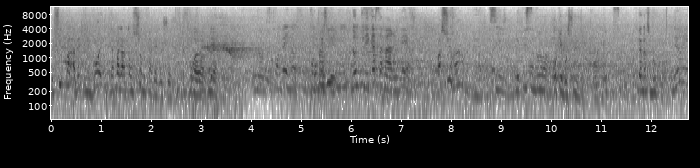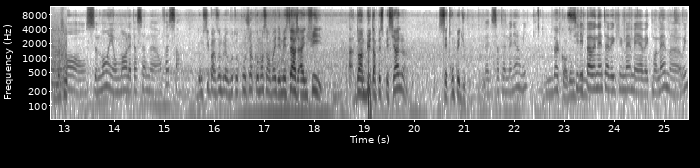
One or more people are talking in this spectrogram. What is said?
Mais s'il parle avec une go et qu'il n'a pas l'intention de faire quelque chose, juste pour euh, plaire. Non, c'est trompé, non, c'est Trompé aussi Dans tous les cas, ça va arriver. hein. Pas sûr, hein Si, le plus souvent. Ok, bon, je suis. Ok. En tout cas, merci beaucoup. De rien. Merci beaucoup. On se ment et on ment la personne en face. Donc si par exemple votre conjoint commence à envoyer des messages à une fille dans un but un peu spécial, c'est trompé du coup. Bah, D'une certaine manière, oui. D'accord. S'il n'est pas honnête avec lui-même et avec moi-même, euh, oui.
